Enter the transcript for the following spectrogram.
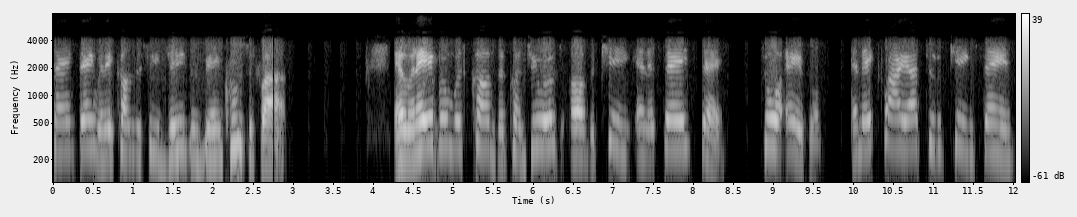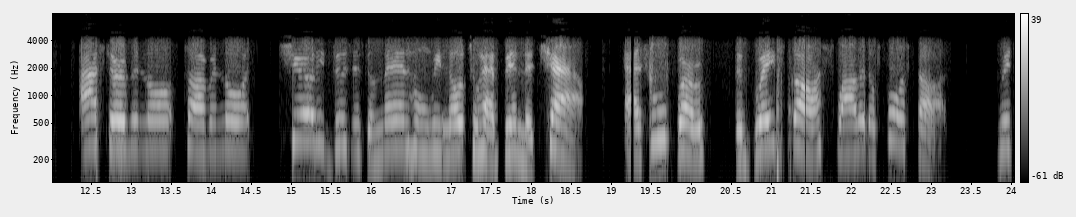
same thing when they come to see Jesus being crucified. And when Abram was come, the conjurers of the king and the sage say, saw Abram, and they cry out to the king, saying, Our servant Lord, sovereign Lord, surely this is the man whom we know to have been the child, as who birth the great star swallowed the four stars, which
